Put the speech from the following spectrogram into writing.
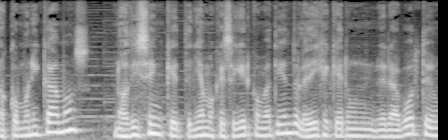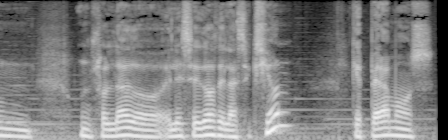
nos comunicamos, nos dicen que teníamos que seguir combatiendo, le dije que era, un, Bote, un, un soldado LS2 de la sección, que esperamos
